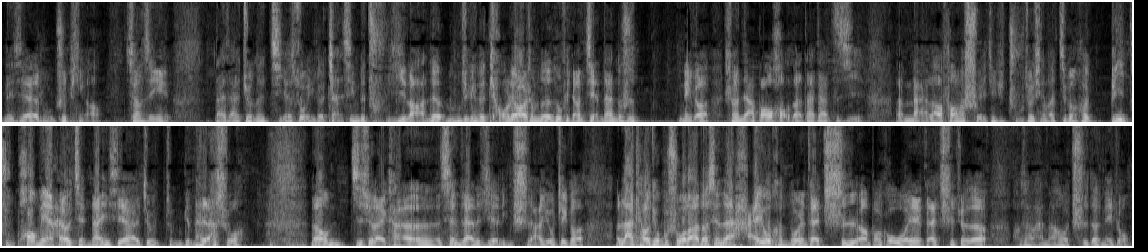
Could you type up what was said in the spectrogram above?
那些卤制品啊，相信大家就能解锁一个崭新的厨艺了。那卤制品的调料什么的都非常简单，都是。那个商家包好的，大家自己呃买了放了水进去煮就行了，基本和比煮泡面还要简单一些，就这么跟大家说。那我们继续来看，呃，现在的这些零食啊，有这个辣条就不说了，到现在还有很多人在吃啊，包括我也在吃，觉得好像还蛮好吃的那种。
